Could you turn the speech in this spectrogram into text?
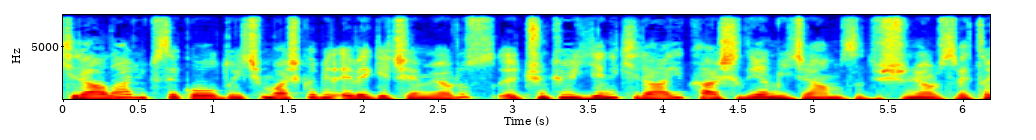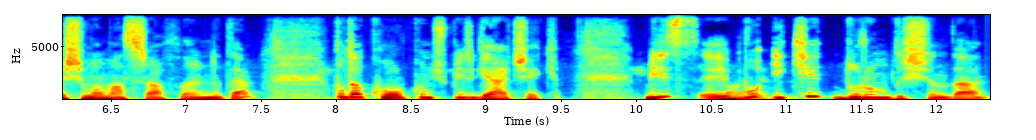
kiralar yüksek olduğu için başka bir eve geçemiyoruz. E, çünkü yeni kirayı karşılayamayacağımızı düşünüyoruz ve taşıma masraflarını da. Bu da korkunç bir gerçek. Biz e, bu iki durum dışında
